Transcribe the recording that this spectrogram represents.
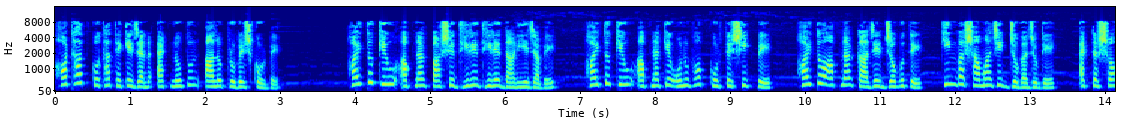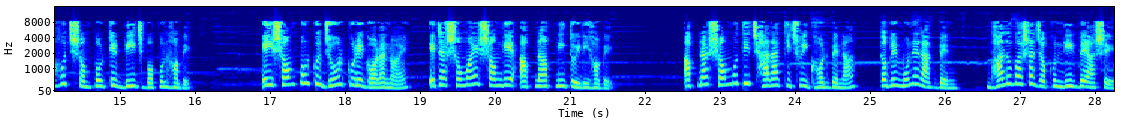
হঠাৎ কোথা থেকে যেন এক নতুন আলো প্রবেশ করবে। হয়তো কেউ আপনার পাশে ধীরে ধীরে দাঁড়িয়ে যাবে, হয়তো কেউ আপনাকে অনুভব করতে শিখবে, হয়তো আপনার কাজের জগতে কিংবা সামাজিক যোগাযোগে একটা সহজ সম্পর্কের বীজ বপন হবে। এই সম্পর্ক জোর করে গড়া নয়, এটা সময়ের সঙ্গে আপনা আপনি তৈরি হবে। আপনার সম্মতি ছাড়া কিছুই ঘটবে না, তবে মনে রাখবেন, ভালোবাসা যখন নির্বে আসে,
